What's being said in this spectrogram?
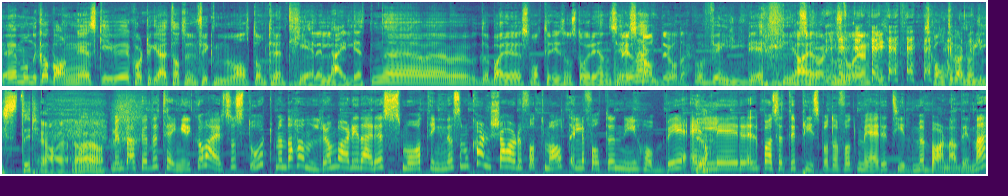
Ja. Monica Wang skriver kort og greit at hun fikk malt omtrent hele leiligheten. Eh, Det er bare småtteri som står igjen, sier Det skal det jo, det. Og veldig ja, Skal jo stå igjen litt. Skal alltid være noen lister. Ja, ja. Men det, akkurat, det trenger ikke å være så stort, men det handler om bare de der små tingene som kanskje har du fått malt, eller fått en ny hobby, eller bare setter pris på at du har fått mer tid med barna dine.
